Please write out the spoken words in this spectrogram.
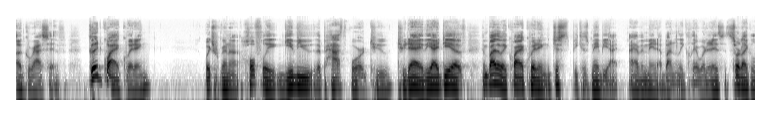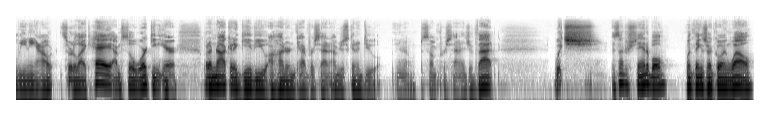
aggressive. Good, quiet quitting which we're going to hopefully give you the path forward to today. The idea of, and by the way, quiet quitting, just because maybe I, I haven't made it abundantly clear what it is, it's sort of like leaning out. It's sort of like, hey, I'm still working here, but I'm not going to give you 110%. I'm just going to do, you know, some percentage of that, which is understandable when things aren't going well.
